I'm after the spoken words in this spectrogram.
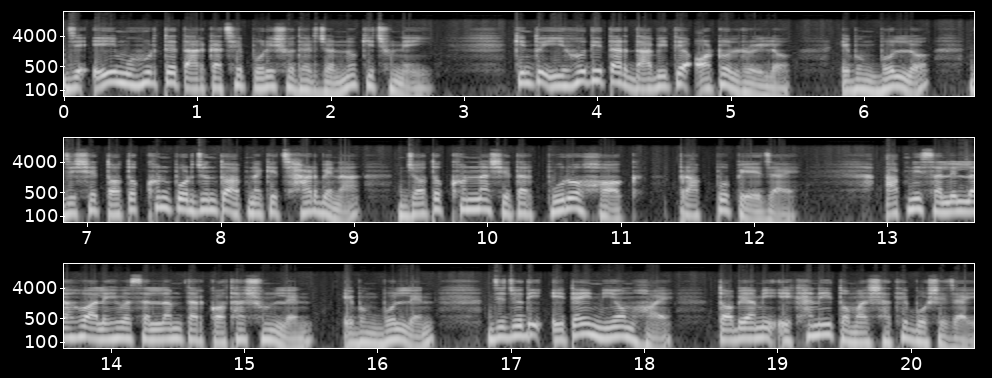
যে এই মুহূর্তে তার কাছে পরিশোধের জন্য কিছু নেই। কিন্তু ইহুদি তার দাবিতে অটল রইল। এবং বলল যে সে ততক্ষণ পর্যন্ত আপনাকে ছাড়বে না, যতক্ষণ না সে তার পুরো হক প্রাপ্য পেয়ে যায়। আপনি সাল্লাল্লাহু আলহিবাসাল্লাম তার কথা শুনলেন এবং বললেন যে যদি এটাই নিয়ম হয়, তবে আমি এখানেই তোমার সাথে বসে যাই।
